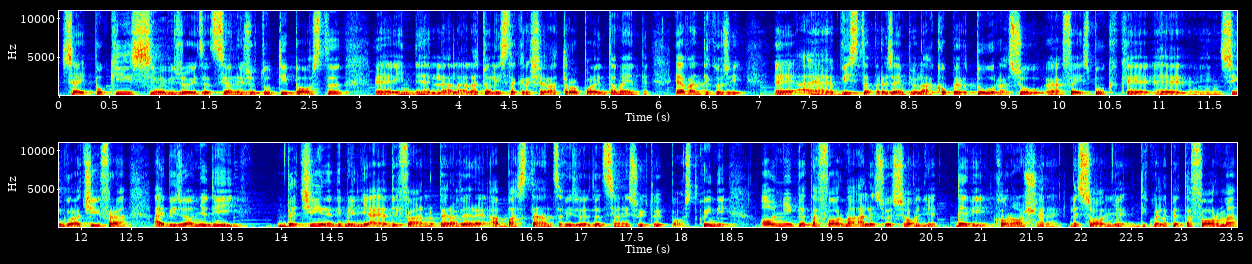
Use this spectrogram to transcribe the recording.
se hai pochissime visualizzazioni su tutti i post, eh, in, eh, la, la, la, tua lista crescerà troppo lentamente e avanti così. Eh, eh, vista per esempio la copertura su Facebook, che è in singola cifra, hai bisogno di decine di migliaia di fan per avere abbastanza visualizzazioni sui tuoi post. Quindi ogni piattaforma ha le sue soglie. Devi conoscere le soglie di quella piattaforma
